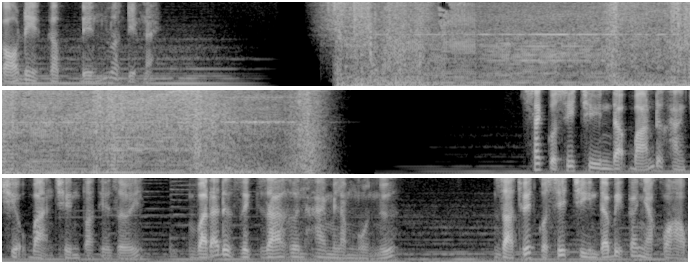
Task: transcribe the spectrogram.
có đề cập đến luận điểm này. Sách của Sitchin đã bán được hàng triệu bản trên toàn thế giới và đã được dịch ra hơn 25 ngôn ngữ. Giả thuyết của Sitchin đã bị các nhà khoa học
